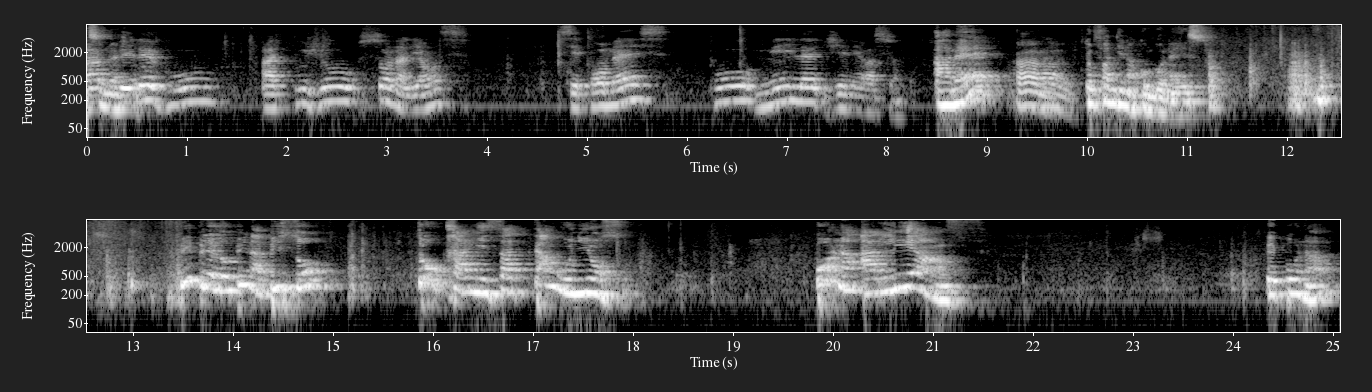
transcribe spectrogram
Rappelez-vous à toujours son alliance, ses promesses pour mille générations. amen Amen. tofandi na nkombo na yesu elobi na biso tokanisa ntango nyonso mpo na alliance mpe mpo na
